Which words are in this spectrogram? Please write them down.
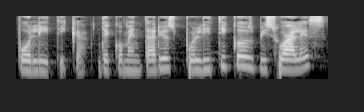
política, de comentarios políticos visuales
